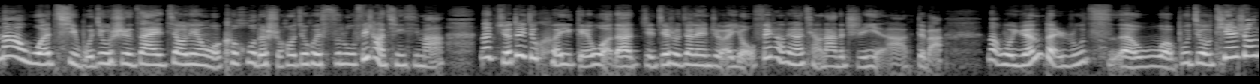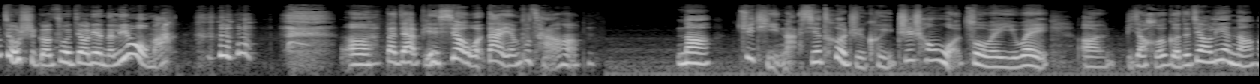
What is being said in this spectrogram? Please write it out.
那我岂不就是在教练我客户的时候就会思路非常清晰吗？那绝对就可以给我的接接受教练者有非常非常强大的指引啊，对吧？那我原本如此，我不就天生就是个做教练的料吗？呃，大家别笑我大言不惭哈。那具体哪些特质可以支撑我作为一位呃比较合格的教练呢？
